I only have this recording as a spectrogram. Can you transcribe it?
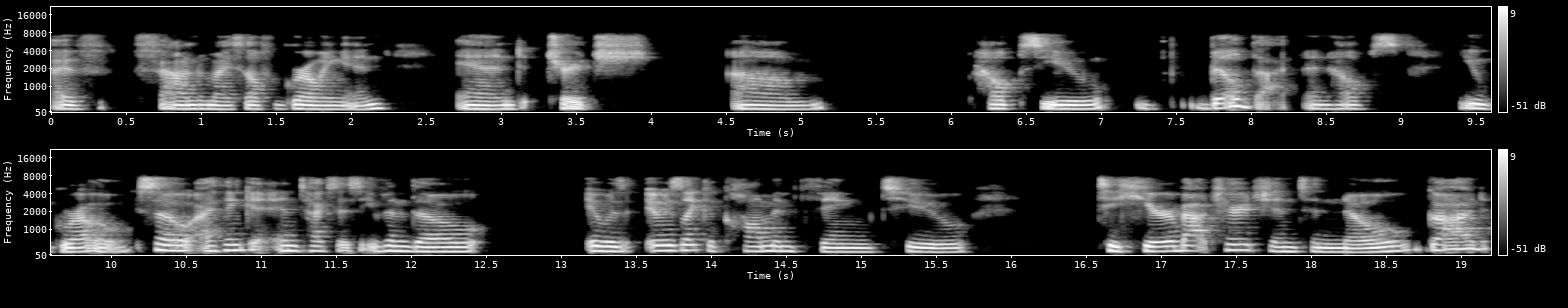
I've found myself growing in, and church um, helps you build that and helps you grow. So I think in Texas, even though it was it was like a common thing to to hear about church and to know God,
